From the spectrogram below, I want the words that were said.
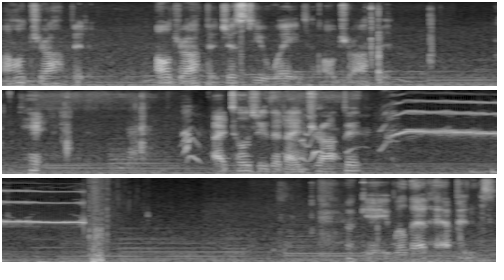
I'll drop it. I'll drop it. Just you wait. I'll drop it. I told you that I'd drop it. Well that happened.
